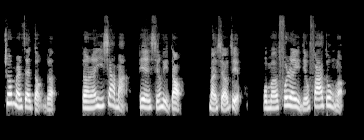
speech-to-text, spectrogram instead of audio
专门在等着，等人一下马。便行礼道：“满小姐，我们夫人已经发动了。”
